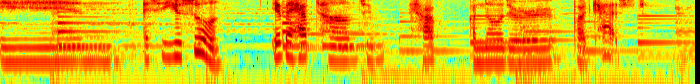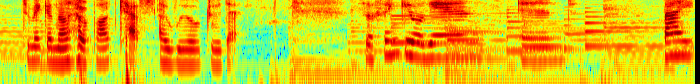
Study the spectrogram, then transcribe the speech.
and I see you soon. If I have time to have another podcast to make another podcast I will do that. So thank you again and bye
